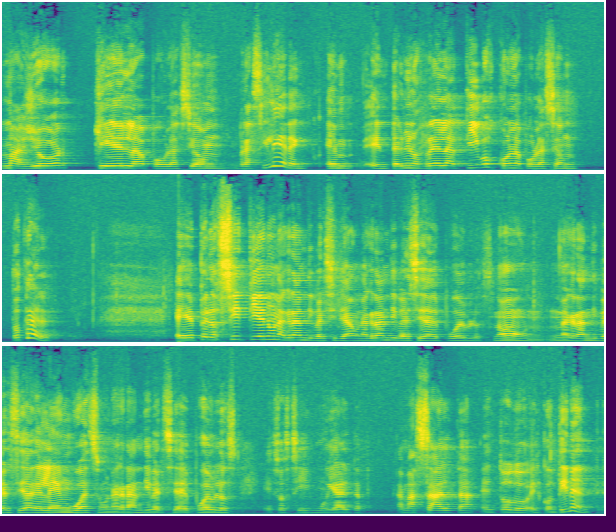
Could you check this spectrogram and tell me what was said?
mayor que la población brasilera en, términos relativos con la población total. Eh, pero sí tiene una gran diversidad, una gran diversidad de pueblos, ¿no? una gran diversidad de lenguas, una gran diversidad de pueblos, eso sí, muy alta, la más alta en todo el continente.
